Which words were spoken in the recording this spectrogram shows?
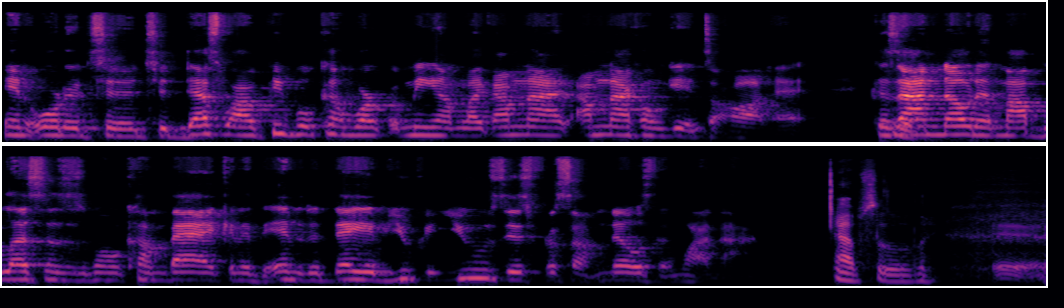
in order to to that's why people come work with me i'm like i'm not i'm not gonna get into all that because yeah. i know that my blessings is gonna come back and at the end of the day if you can use this for something else then why not absolutely yeah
